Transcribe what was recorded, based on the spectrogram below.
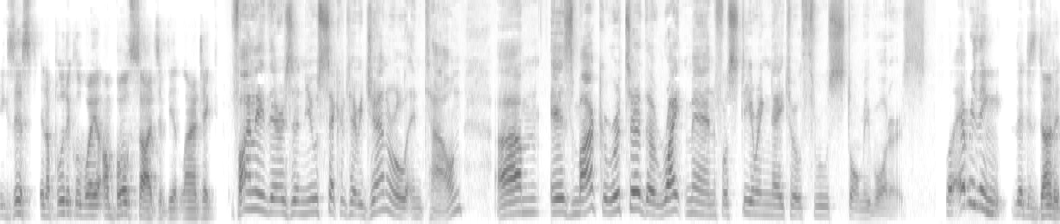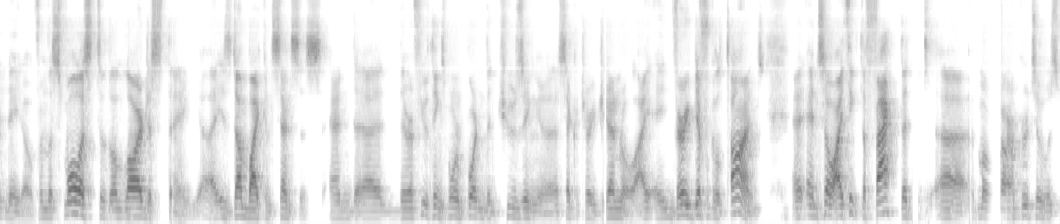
exist in a political way on both sides of the Atlantic. Finally, there's a new Secretary General in town. Um, is Mark Rutte the right man for steering NATO through stormy waters? Well, everything that is done at NATO, from the smallest to the largest thing, uh, is done by consensus. And uh, there are a few things more important than choosing a Secretary General I, in very difficult times. And, and, so I think the fact that uh, Mark Rutte was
